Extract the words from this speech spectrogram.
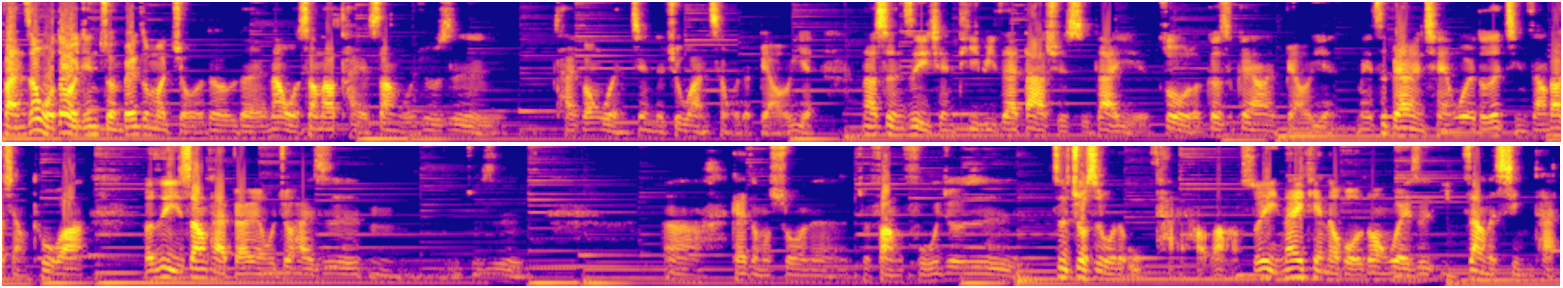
反正我都已经准备这么久了，对不对？那我上到台上，我就是台风稳健的去完成我的表演。那甚至以前 TB 在大学时代也做了各式各样的表演，每次表演前我也都是紧张到想吐啊。可是一上台表演，我就还是嗯，就是啊，该怎么说呢？就仿佛就是这就是我的舞台，好不好？所以那一天的活动，我也是以这样的心态。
